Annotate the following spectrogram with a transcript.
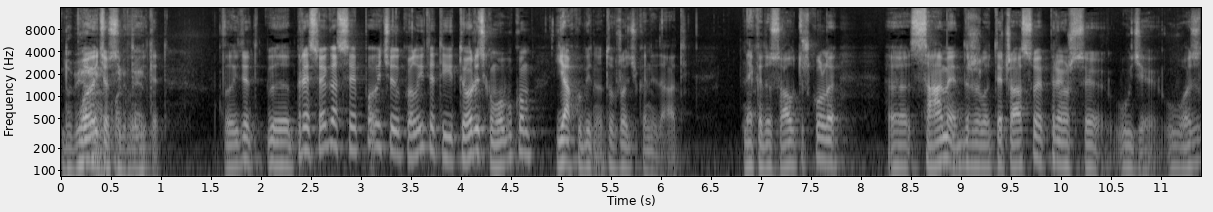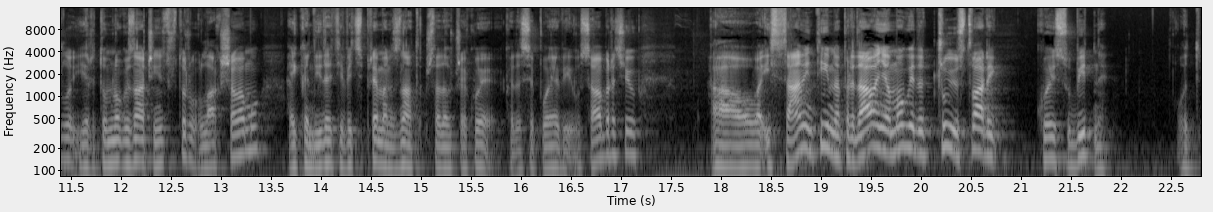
dobijeno Povećao se kvalitet? kvalitet. Kvalitet, e, pre svega se povećaju kvalitet i teorijskom obukom, jako bitno da to prođu kandidati. Nekada su autoškole same držale te časove pre nego što se uđe u vozilo, jer to mnogo znači instruktoru, olakšava mu, a i kandidat je već spreman zna šta da očekuje kada se pojavi u saobraćaju. A ova, i samim tim na predavanja mogu da čuju stvari koje su bitne. Od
